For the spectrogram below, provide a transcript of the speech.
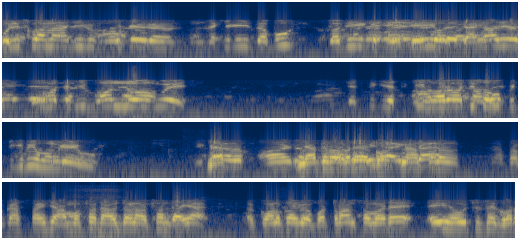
पुलिस को आम आज गोटे लिखिकी देवु जदि जगह बंद नुए जी घर अच्छे सब पिटिकी भी भंगेबू ନିହାତି ଭାବରେ ଘଟଣାସ୍ଥଳ ପ୍ରକାଶ ପାଇଛି ଆମ ସହିତ ଆଉ ଜଣେ ଅଛନ୍ତି ଆଜ୍ଞା କଣ କହିବେ ବର୍ତ୍ତମାନ ସମୟରେ ଏଇ ହେଉଛି ସେ ଘର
